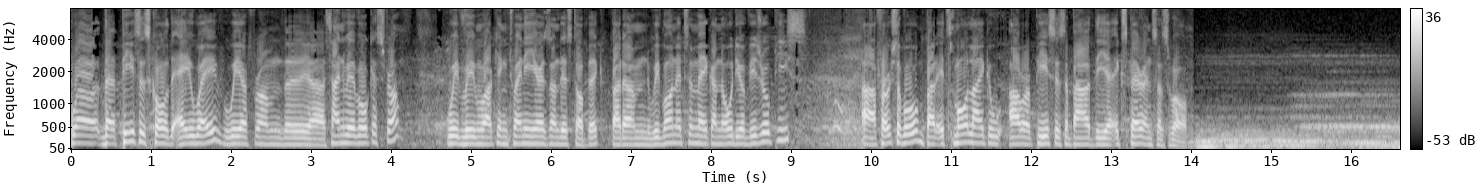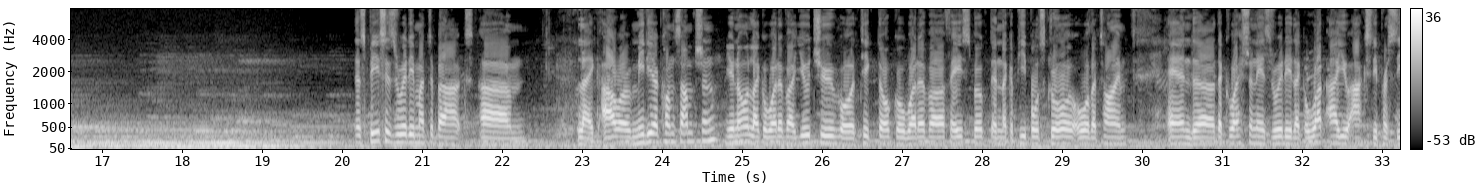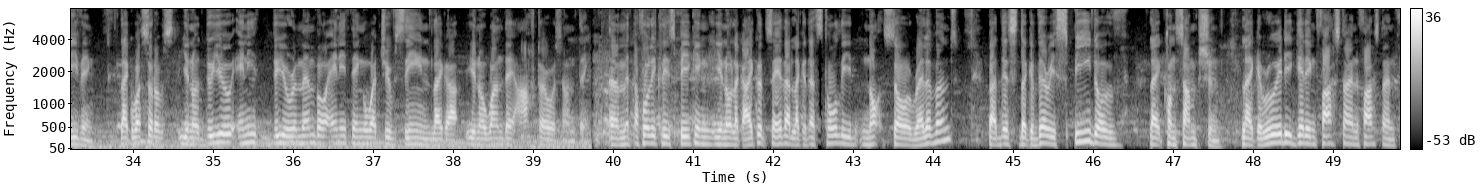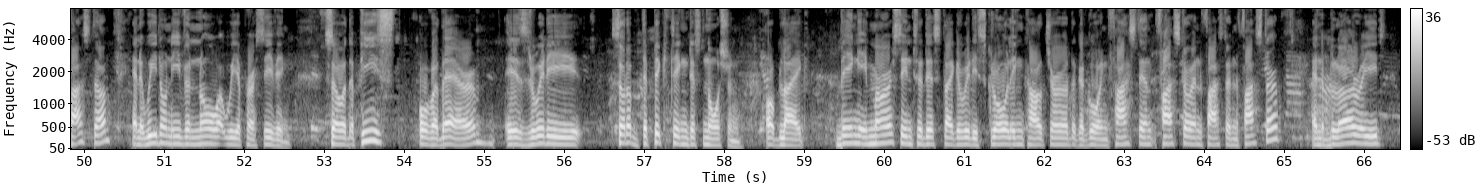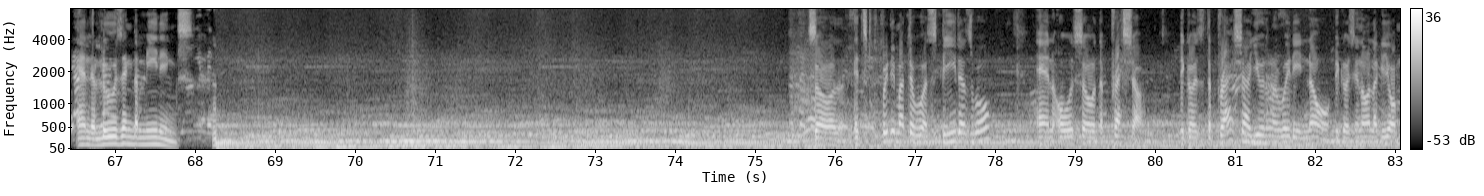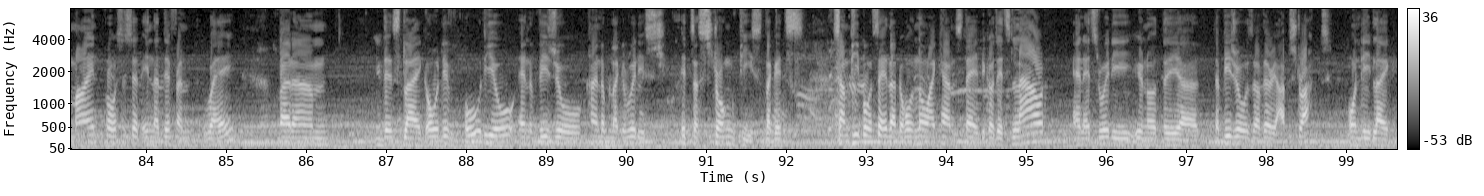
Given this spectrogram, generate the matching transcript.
Well, the piece is called A-Wave. We are from the uh, Sine Wave Orchestra. We've been working 20 years on this topic, but um, we wanted to make an audio-visual piece, uh, first of all, but it's more like our piece is about the experience as well. This piece is really much about um, like our media consumption, you know, like whatever YouTube or TikTok or whatever, Facebook, then like people scroll all the time. And uh, the question is really like, what are you actually perceiving? Like what sort of, you know, do you any, do you remember anything what you've seen like, uh, you know, one day after or something? Uh, metaphorically speaking, you know, like I could say that like that's totally not so relevant, but this like a very speed of like consumption, like really getting faster and faster and faster, and we don't even know what we are perceiving. So the piece over there is really sort of depicting this notion of like being immersed into this like a really scrolling culture, like going faster and faster and faster and faster, and blurred and losing the meanings. So it's pretty much about speed as well, and also the pressure. Because the pressure you don't really know, because you know, like your mind processes it in a different way. But um, this like audio, audio and visual kind of like really, it's a strong piece. Like it's, some people say that, oh no, I can't stay because it's loud and it's really, you know, the, uh, the visuals are very abstract, only like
